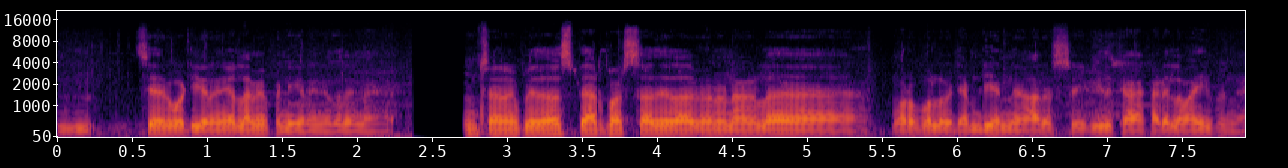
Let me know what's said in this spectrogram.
ம், சரி ஓட்டிக்கிறேங்க. எல்லாமே பண்ணிக்கிறேங்க. இதெல்லாம் நாங்கள் சார் இப்போ ஏதாவது ஸ்பேர் பார்ட்ஸ் அது ஏதாவது வேணும்னாங்கள முறப்போல் எம்டிஎன் ஆர்எஸ் இது க கடையில் வாங்கிப்போங்க.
